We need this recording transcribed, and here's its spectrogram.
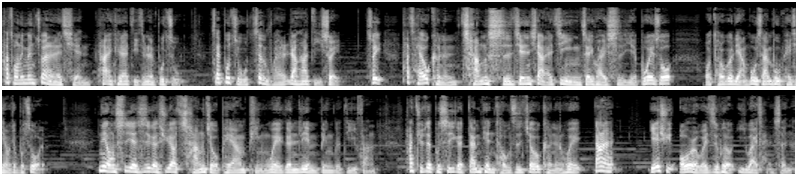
他从那边赚来的钱，他还可以来抵这边的不足，在不足政府还让他抵税，所以他才有可能长时间下来经营这一块事业，不会说我投个两步三步赔钱我就不做了。内容事业是一个需要长久培养品味跟练兵的地方，它绝对不是一个单片投资就有可能会。当然，也许偶尔为之会有意外产生啊。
